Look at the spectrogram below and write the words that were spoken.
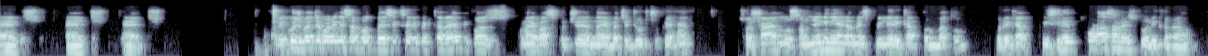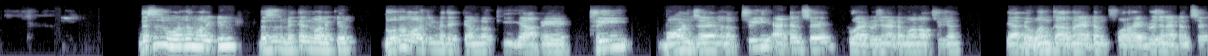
H H H अभी कुछ बच्चे बोलेंगे सर बहुत बेसिक से रिपीट कर रहे हैं बिकॉज़ हमारे पास कुछ नए बच्चे जुड़ चुके हैं. सो so, शायद वो समझेंगे नहीं अगर मैं लिए रिकैप करूँगा तो, तो रिकैप इसीलिए थोड़ा सा मैं स्लोली कर रहा हूँ। This is water molecule this is methane molecule दोनों मॉलिक्यूल में देखते हैं हम लोग कि यहाँ पे थ्री बॉन्ड्स है मतलब थ्री एटम्स है two hydrogen atom one oxygen यहाँ पे one carbon atom four hydrogen atoms है।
